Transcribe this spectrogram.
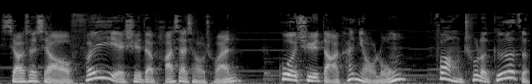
小小小飞也似的爬下小船。过去打开鸟笼，放出了鸽子。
